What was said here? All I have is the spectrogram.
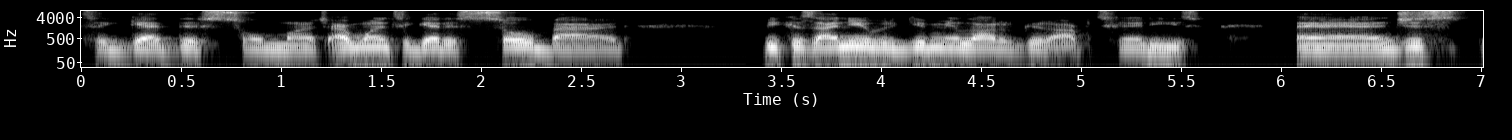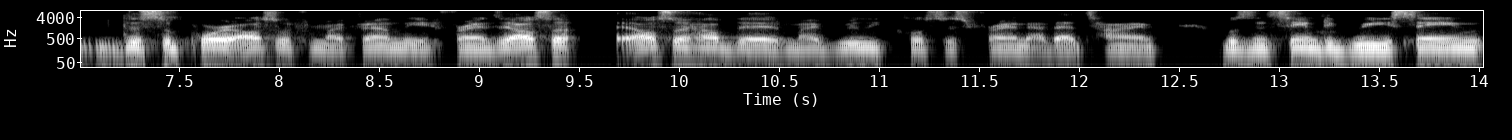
to get this so much. I wanted to get it so bad because I knew it would give me a lot of good opportunities and just the support also from my family, friends. It also it also helped that my really closest friend at that time was in same degree, same.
